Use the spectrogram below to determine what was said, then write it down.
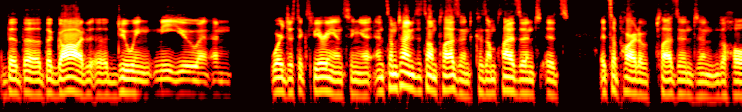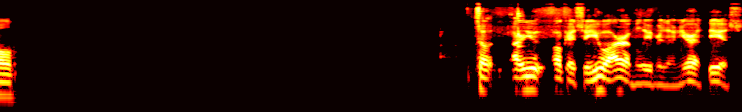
the the the God uh, doing me, you, and, and we're just experiencing it. And sometimes it's unpleasant because unpleasant. It's it's a part of pleasant and the whole. So are you okay? So you are a believer then? You're a theist.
